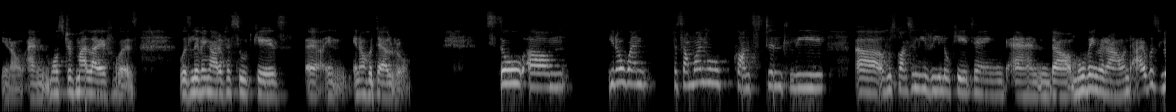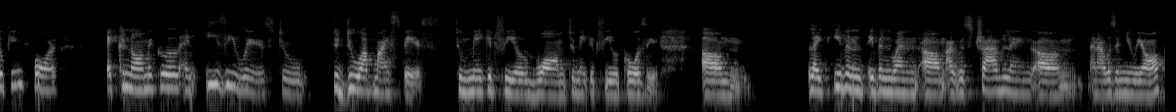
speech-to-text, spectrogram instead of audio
you know and most of my life was was living out of a suitcase uh, in in a hotel room. So um, you know when for someone who constantly uh, who's constantly relocating and uh, moving around i was looking for economical and easy ways to to do up my space to make it feel warm to make it feel cozy. Um, like even even when um, i was traveling um, and i was in new york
